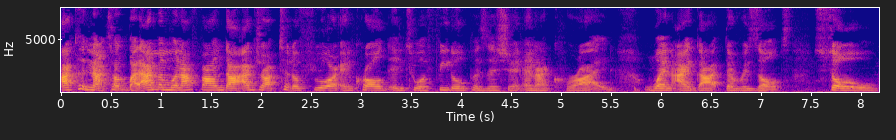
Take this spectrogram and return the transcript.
I could not talk about it. I remember when I found out, I dropped to the floor and crawled into a fetal position, and I cried when I got the results. So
